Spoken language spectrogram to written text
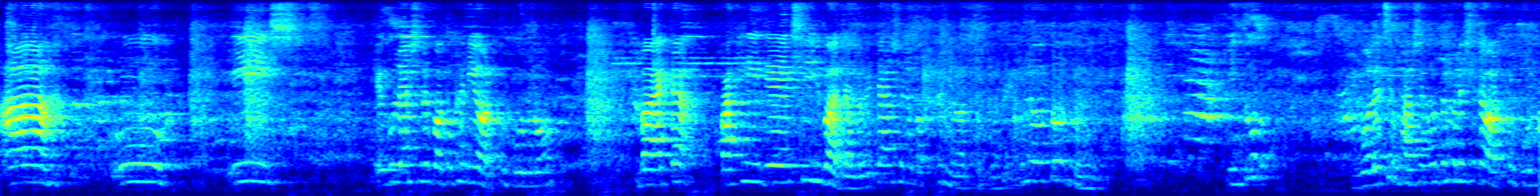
আহ, উ, ইস, এগুলো আসলে কতখানি অর্থপূর্ণ? বা একটা পাখি যে শীষ বাজালো, এটা আসলে কতখানি অর্থপূর্ণ? এগুলো তো ধ্বনি কিন্তু বলেছে ভাষা হতে হলে সেটা অর্থপূর্ণ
